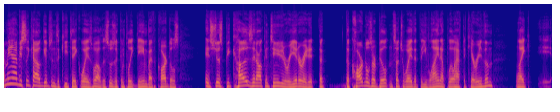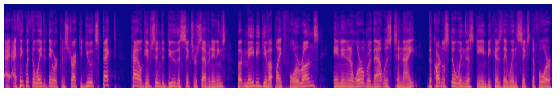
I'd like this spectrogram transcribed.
I mean, obviously Kyle Gibson's a key takeaway as well. This was a complete game by the Cardinals. It's just because, and I'll continue to reiterate it, the the Cardinals are built in such a way that the lineup will have to carry them. Like I, I think with the way that they were constructed, you expect Kyle Gibson to do the six or seven innings, but maybe give up like four runs. And in a world where that was tonight, the Cardinals still win this game because they win six to four,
